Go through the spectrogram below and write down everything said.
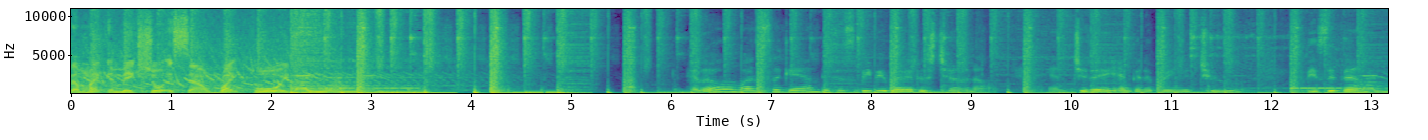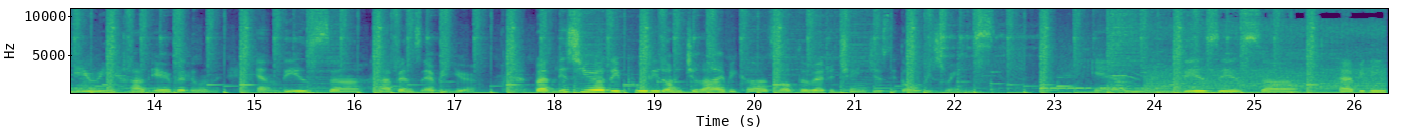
the mic and make sure it sound right, boys. Hello, once again, this is Bibi Barredo's channel, and today I'm gonna bring you to this event, Erie Hot Air Balloon, and this uh, happens every year. But this year they put it on July because of the weather changes. It always rains, and this is uh, happening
